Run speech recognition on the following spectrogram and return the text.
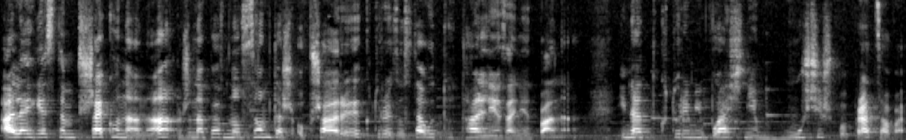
Ale jestem przekonana, że na pewno są też obszary, które zostały totalnie zaniedbane i nad którymi właśnie musisz popracować.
